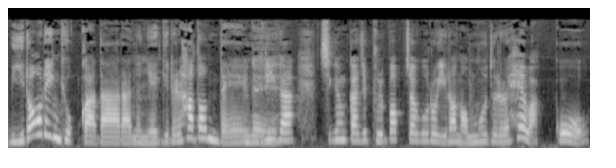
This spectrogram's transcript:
미러링 효과다라는 음. 얘기를 하던데 네. 우리가 지금까지 불법적으로 이런 업무들을 해왔고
